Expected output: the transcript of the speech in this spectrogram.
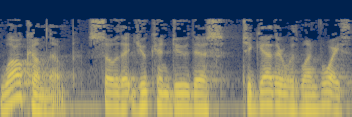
welcome them so that you can do this together with one voice.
